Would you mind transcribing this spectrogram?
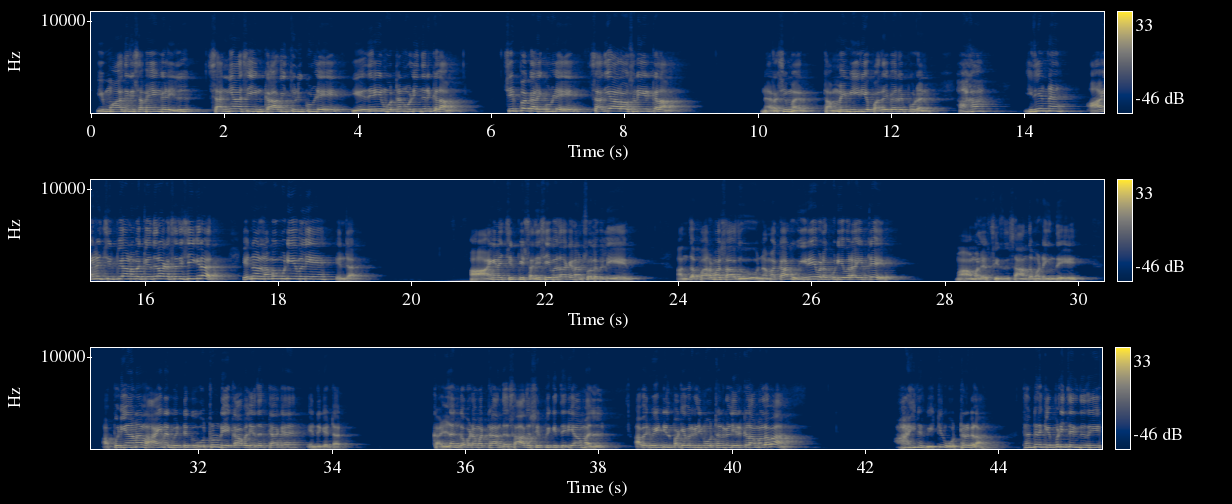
இம்மாதிரி சமயங்களில் சந்நியாசியின் காவி துணிக்குள்ளே எதிரின் ஒற்றன் ஒளிந்திருக்கலாம். சிற்பக்கலைக்குள்ளே சதி ஆலோசனை இருக்கலாம். நரசிம்மர் தம்மை மீறிய பதைபதைப்புடன் ஆகா இது என்ன? ஆயன சிற்பியா நமக்கு எதிராக சதி செய்கிறார்? என்னால் நம்ப முடியவில்லையே என்றார். ஆயன சிற்பி சதி செய்வதாக நான் சொல்லவில்லையே. அந்த பரமசாது நமக்காக உயிரே விடக்கூடியவராயிற்றே. மாமலர் சிறிது சாந்தமடைந்து அப்படியானால் ஆயனர் வீட்டுக்கு ஒற்றனுடைய காவல் எதற்காக? என்று கேட்டார். கள்ளங்கபடமற்ற அந்த சாது சிற்பிக்கு தெரியாமல் அவர் வீட்டில் பகைவர்களின் ஒற்றர்கள் இருக்கலாம் அல்லவா? ஆயனர் வீட்டில் ஒற்றர்களா? தங்களுக்கு எப்படி தெரிந்தது?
